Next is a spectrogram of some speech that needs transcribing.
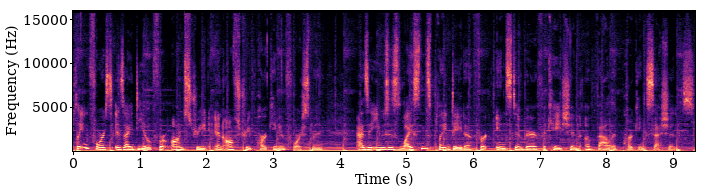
Platenforce is ideal for on street and off street parking enforcement as it uses license plate data for instant verification of valid parking sessions.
